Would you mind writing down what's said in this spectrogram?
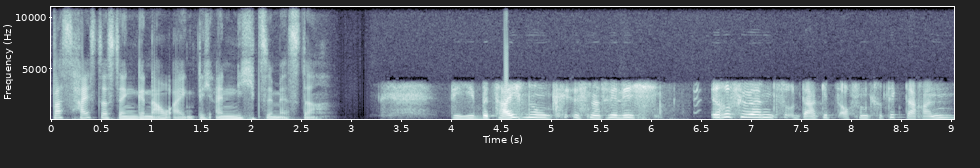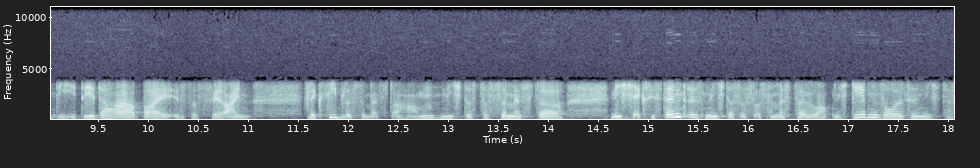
Was heißt das denn genau eigentlich, ein Nichtsemester? Die Bezeichnung ist natürlich irreführend und da gibt es auch schon Kritik daran. Die Idee dabei ist, dass wir ein flexibles Semester haben. Nicht, dass das Semester nicht existent ist, nicht, dass es das Semester überhaupt nicht geben sollte, nicht, dass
